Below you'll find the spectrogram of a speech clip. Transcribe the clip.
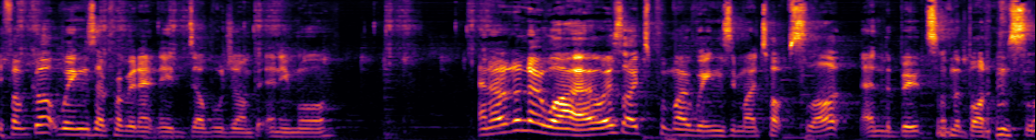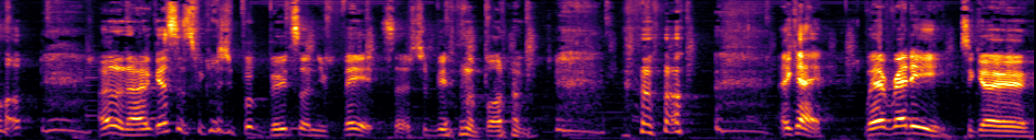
if I've got wings, I probably don't need double jump anymore. And I don't know why, I always like to put my wings in my top slot and the boots on the bottom slot. I don't know, I guess it's because you put boots on your feet, so it should be on the bottom. okay, we're ready to go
